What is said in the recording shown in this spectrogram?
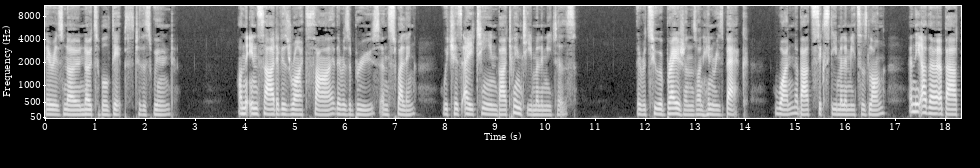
There is no notable depth to this wound. On the inside of his right thigh, there is a bruise and swelling, which is 18 by 20 millimeters. There were two abrasions on Henry's back, one about 60 millimeters long and the other about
